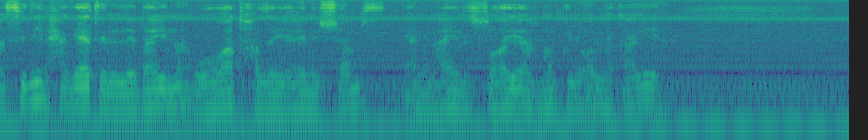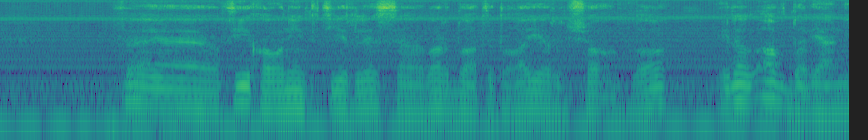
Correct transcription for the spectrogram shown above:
بس دي الحاجات اللي باينة وواضحة زي عين الشمس يعني العيل الصغير ممكن يقول لك عليها. ففي قوانين كتير لسه برضه هتتغير إن شاء الله إلى الأفضل يعني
